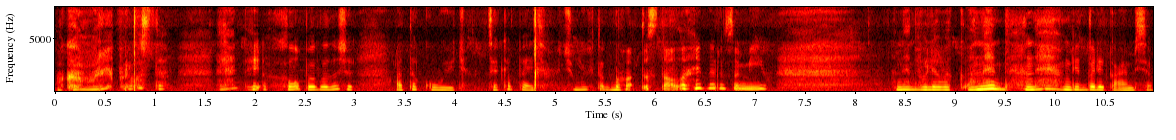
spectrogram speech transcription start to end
а комари просто, гляньте, як хлопаю ладоші, атакують. Це капець. Чому їх так багато стало? Я не розумію. Не, відволік- не, не відволікаємося.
